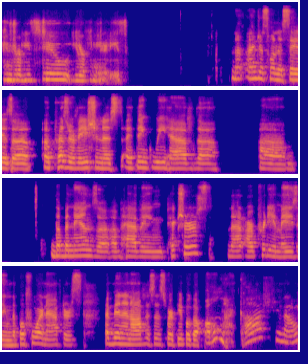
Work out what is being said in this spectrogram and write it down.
contributes to your communities. I just want to say, as a, a preservationist, I think we have the um, the bonanza of having pictures that are pretty amazing. The before and afters. I've been in offices where people go, "Oh my gosh," you know,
